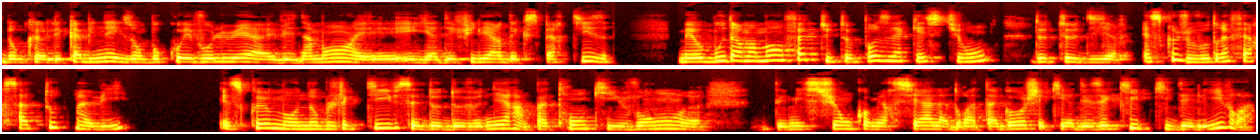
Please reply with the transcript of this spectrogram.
Donc les cabinets, ils ont beaucoup évolué évidemment et il y a des filières d'expertise mais au bout d'un moment, en fait, tu te poses la question de te dire, est-ce que je voudrais faire ça toute ma vie? Est-ce que mon objectif, c'est de devenir un patron qui vend euh, des missions commerciales à droite à gauche et qui a des équipes qui délivrent?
